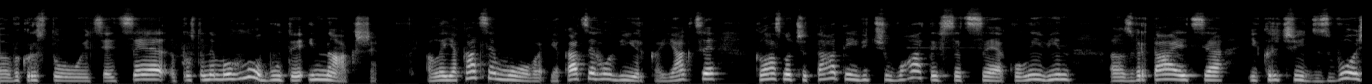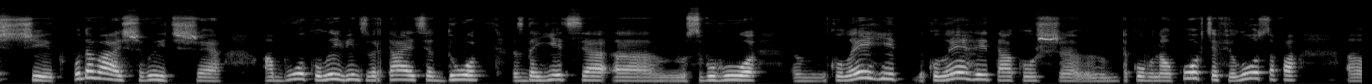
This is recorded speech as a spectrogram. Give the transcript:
використовуються, і це просто не могло бути інакше. Але яка це мова, яка це говірка, як це класно читати і відчувати все це, коли він е, звертається і кричить звозчик, подавай швидше. Або коли він звертається до, здається, е, свого ем, колеги, колеги також е, такого науковця, філософа е,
